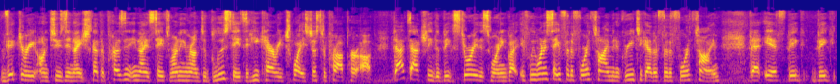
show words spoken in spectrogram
victory on Tuesday night. She's got the President of the United States running around to blue states that he carried twice just to prop her up. That's actually the big story this morning. But if we want to say for the fourth time and agree together for the fourth time that if, big, big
